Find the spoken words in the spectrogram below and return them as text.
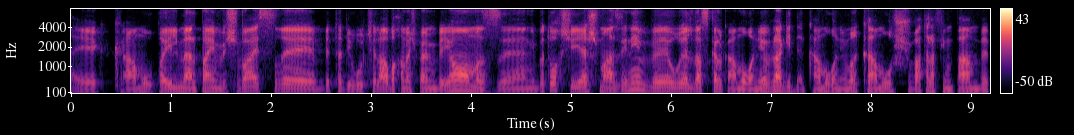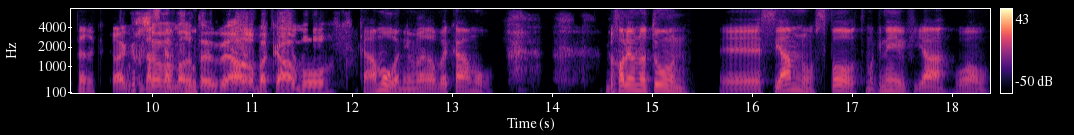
אה, כאמור, פעיל מ-2017, בתדירות של 4-5 פעמים ביום, אז אה, אני בטוח שיש מאזינים, ואוריאל דסקל כאמור, אני אוהב להגיד, כאמור, אני אומר כאמור 7,000 פעם בפרק. רק עכשיו אמרת איזה מוכרת ארבע מאוד. כאמור. כאמור, אני אומר הרבה כאמור. בכל יום נתון, סיימנו, ספורט, מגניב, יא, וואו.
